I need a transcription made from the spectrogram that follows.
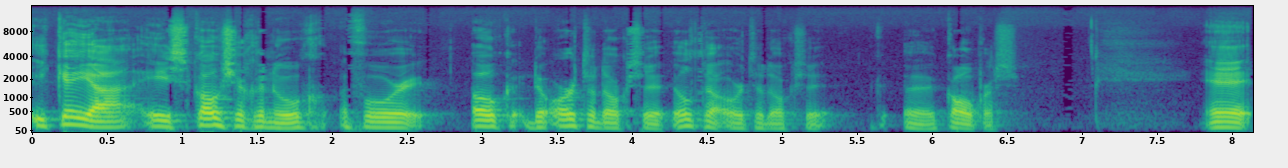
IKEA is kosher genoeg voor ook de orthodoxe, ultra-orthodoxe uh, kopers.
